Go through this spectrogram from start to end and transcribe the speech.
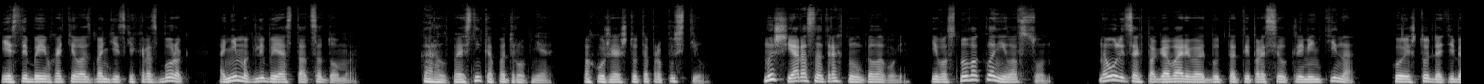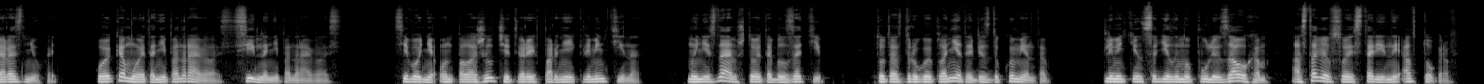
Если бы им хотелось бандитских разборок, они могли бы и остаться дома. «Карл, поясни-ка подробнее. Похоже, я что-то пропустил». Мышь яростно тряхнул головой. Его снова клонило в сон. На улицах поговаривают, будто ты просил Клементина кое-что для тебя разнюхать. Кое-кому это не понравилось, сильно не понравилось. Сегодня он положил четверых парней Клементина. Мы не знаем, что это был за тип. Кто-то с другой планеты без документов. Клементин садил ему пулю за ухом, оставив свой старинный автограф.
